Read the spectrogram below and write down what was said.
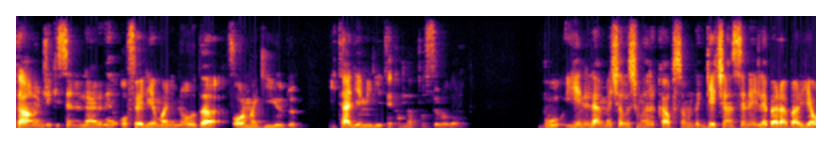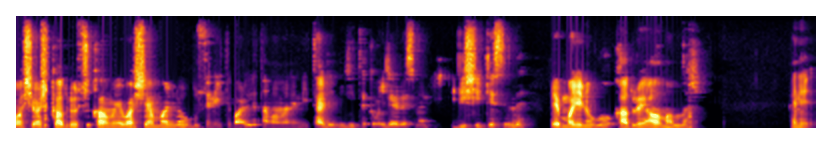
Daha önceki senelerde Ofelia Malinov da forma giyiyordu İtalya milli takımında pasör olarak. Bu yenilenme çalışmaları kapsamında geçen seneyle beraber yavaş yavaş kadrosu kalmaya başlayan Malinov bu sene itibariyle tamamen İtalya milli takımı ile resmen ilişki kesildi ve Malinov'u kadroya almalılar. Hani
